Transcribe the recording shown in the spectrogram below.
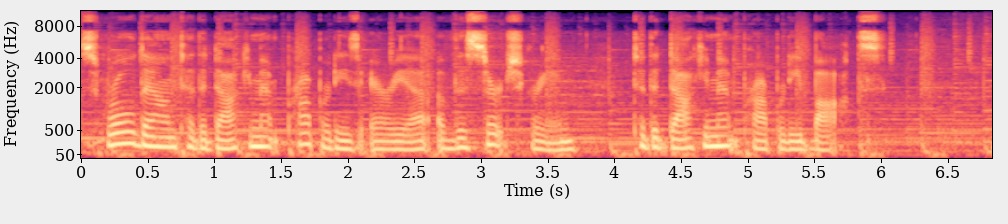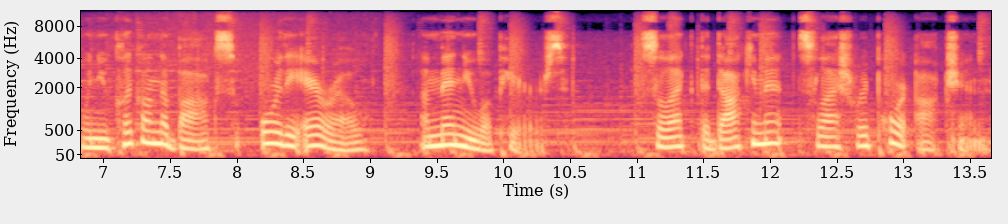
scroll down to the Document Properties area of the search screen to the Document Property box. When you click on the box or the arrow, a menu appears. Select the Document slash Report option.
